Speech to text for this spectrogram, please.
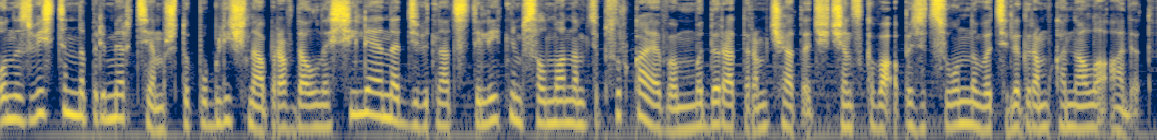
Он известен, например, тем, что публично оправдал насилие над 19-летним Салманом Тепсуркаевым, модератором чата чеченского оппозиционного телеграм-канала «Адат».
